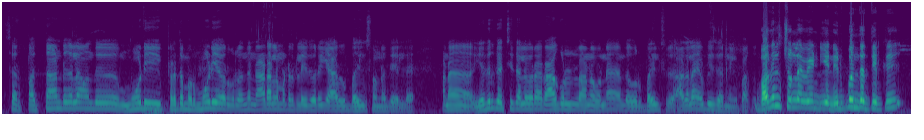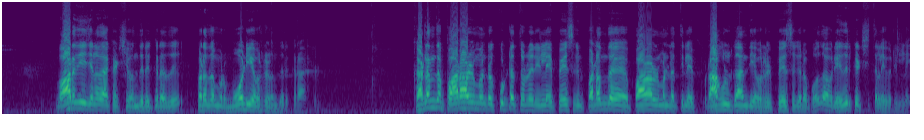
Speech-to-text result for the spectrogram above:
சார் பத்தாண்டுகளாக வந்து மோடி பிரதமர் மோடி அவர்கள் வந்து நாடாளுமன்றத்தில் இதுவரைக்கும் யாருக்கும் பதில் சொன்னதே இல்லை. ஆனால் எதிர்க்கட்சி தலைவராக ராகுல் ஆனவுடனே அந்த ஒரு பதில் சொல்லு அதெல்லாம் எப்படி சார் நீங்கள் பார்க்க பதில் சொல்ல வேண்டிய நிர்பந்தத்திற்கு பாரதிய ஜனதா கட்சி வந்திருக்கிறது. பிரதமர் மோடி அவர்கள் வந்திருக்கிறார்கள். கடந்த பாராளுமன்ற கூட்டத்தொடரிலே பேசுகிற கடந்த பாராளுமன்றத்திலே ராகுல் காந்தி அவர்கள் பேசுகிற போது அவர் எதிர்க்கட்சி தலைவர் இல்லை.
